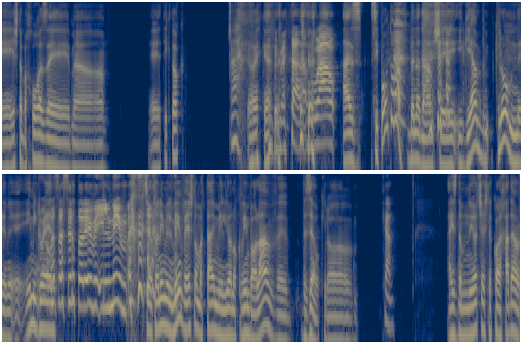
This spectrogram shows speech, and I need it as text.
אה, יש את הבחור הזה מהטיק-טוק. אה. כן. אני מתה עליו, וואו. אז סיפור מטורף, בן אדם שהגיע, כלום, הוא immigrant, עושה סרטונים אילמים. סרטונים אילמים, ויש לו 200 מיליון עוקבים בעולם, וזהו, כאילו, כן. ההזדמנויות שיש לכל אחד היום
